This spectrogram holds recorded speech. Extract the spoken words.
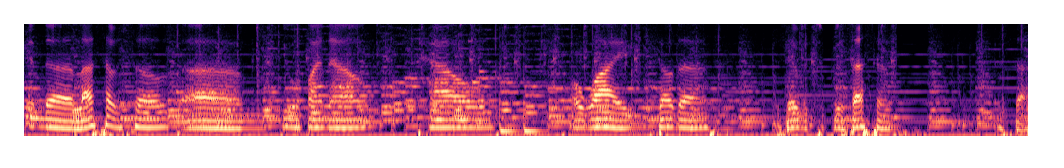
In the last episode, um, you will find out how or why Zelda is able to possess him and stuff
